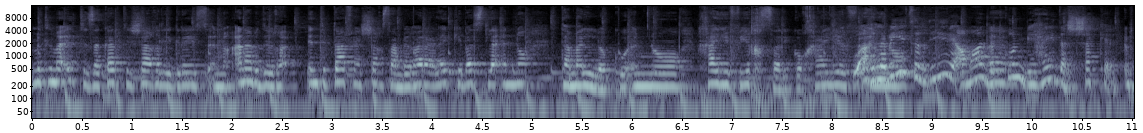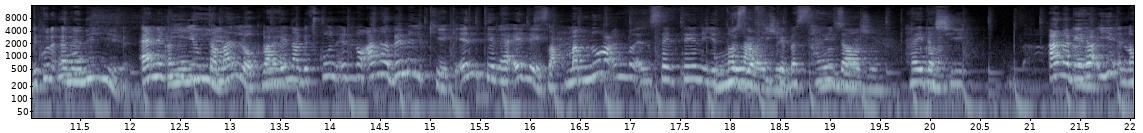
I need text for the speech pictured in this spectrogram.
مثل ما قلتي ذكرتي شغلة جريس إنه أنا بدي غ... انت بتعرفي هالشخص عم بيغار عليكي بس لأنه تملك وإنه خايف يخسرك وخايف وأغلبية إنه- الغيرة امال إيه. بتكون بهيدا الشكل. بتكون أنانية. أنانية وتملك بعدين آه. بتكون إنه أنا بملكك أنت لإلي صح. ممنوع إنه إنسان تاني يطلع ومزعجة. فيك بس هيدا. هيدا آه. شيء أنا برأيي إنه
